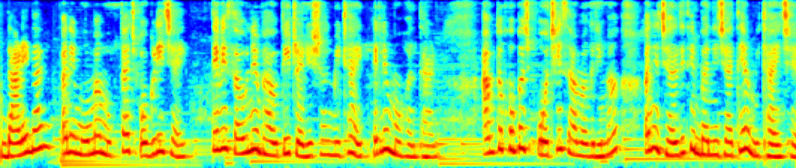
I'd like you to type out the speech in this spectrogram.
દાણેદાર અને મોંમાં મૂકતા જ ઓગળી જાય તેવી સૌને ભાવતી ટ્રેડિશનલ મીઠાઈ એટલે મોહનથાળ આમ તો ખૂબ જ ઓછી સામગ્રીમાં અને જલ્દીથી બની જતી આ મીઠાઈ છે.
